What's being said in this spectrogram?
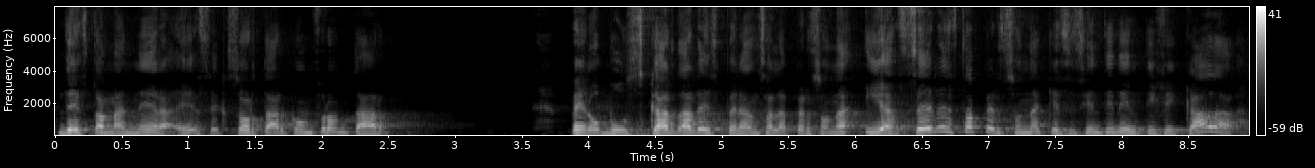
de esta manera, es exhortar, confrontar, pero buscar dar esperanza a la persona y hacer a esta persona que se siente identificada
